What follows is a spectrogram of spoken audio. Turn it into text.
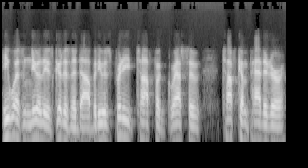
He wasn't nearly as good as Nadal, but he was pretty tough, aggressive, tough competitor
